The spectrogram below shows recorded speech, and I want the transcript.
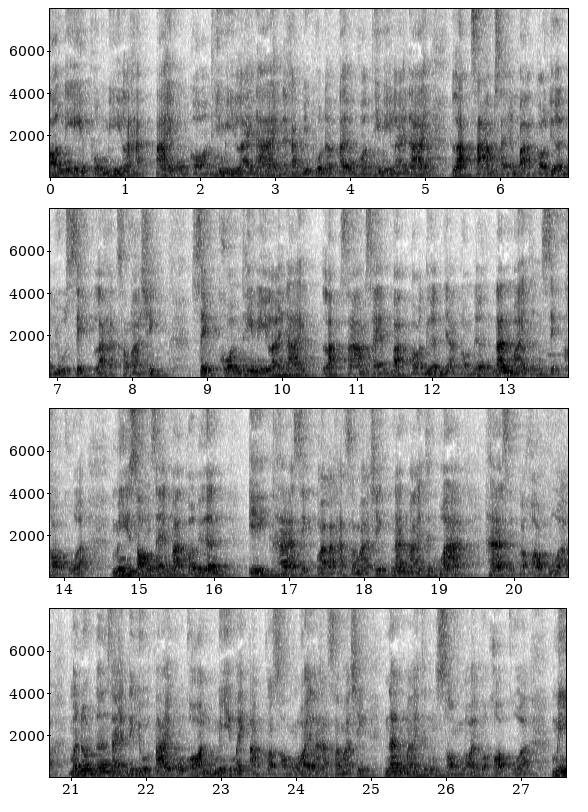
ตอนนี้ผมมีรหัสใต้องค์กรที่มีรายได้นะครับ มีผู้นำใต้องค์กรที่มีรายได้ หลัก 3 0 0แสนบาทต่อเดือนอยู่ 10 รหัสสมาชิก 10 คนที่มีรายได้หลัก 3 0 0แสนบาทต่อเดือนอย่างต่อเนื่อง นั่นหมายถึง 10 ครอบครัว มี 2 0 0แสนบาทต่อเดือนอีก 50 กว่ารหัสสมาชิก นั่นหมายถึงว่า 50 กว่าครอบครัว มนุษย์เดินแสนที่อยู่ใต้องค์กรมีไม่ต่ำกว่า 200 รหัสสมาชิก นั่นหมายถึง 200 กว่าครอบครัว มี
